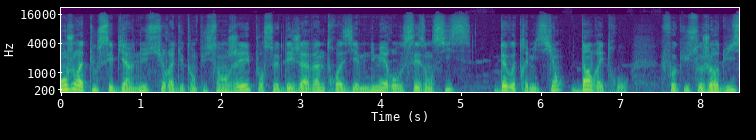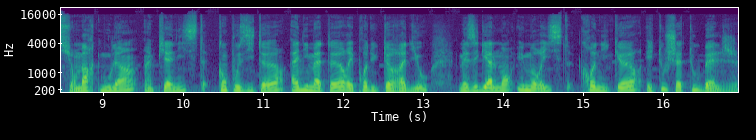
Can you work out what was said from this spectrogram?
Bonjour à tous et bienvenue sur Radio Campus Angers pour ce déjà 23e numéro saison 6 de votre émission Dans le rétro. Focus aujourd'hui sur Marc Moulin, un pianiste, compositeur, animateur et producteur radio, mais également humoriste, chroniqueur et touche-à-tout belge.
